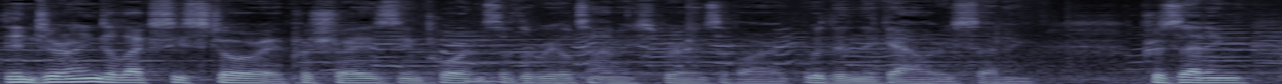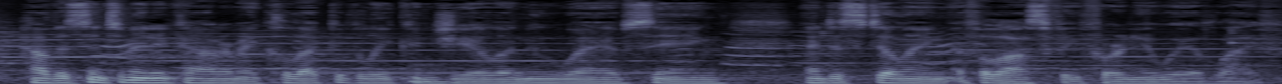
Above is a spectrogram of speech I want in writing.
The enduring Dilexi story portrays the importance of the real time experience of art within the gallery setting, presenting how this intimate encounter may collectively congeal a new way of seeing and distilling a philosophy for a new way of life.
